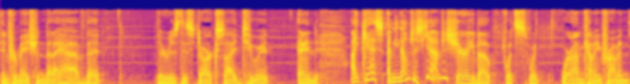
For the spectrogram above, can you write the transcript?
information that I have that there is this dark side to it, and I guess I mean I'm just yeah I'm just sharing about what's what where I'm coming from, and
